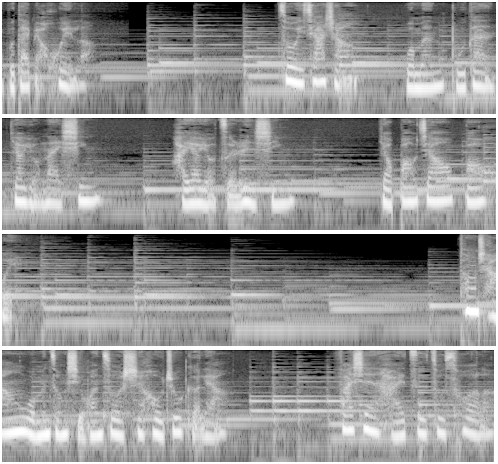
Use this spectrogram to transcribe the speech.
不代表会了。作为家长，我们不但要有耐心，还要有责任心，要包教包会。常我们总喜欢做事后诸葛亮，发现孩子做错了，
